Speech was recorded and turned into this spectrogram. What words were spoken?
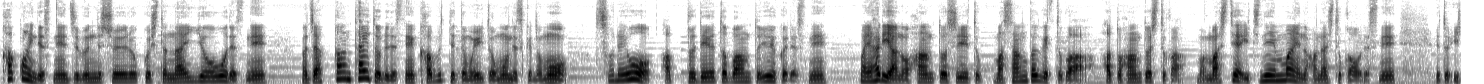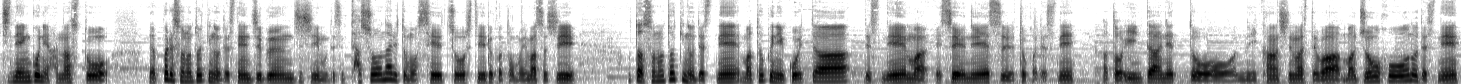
過去にですね自分で収録した内容をですね、まあ、若干タイトルですねかぶっててもいいと思うんですけども、それをアップデート版というかですね、まあ、やはりあの半年とか、まあ、3ヶ月とか、あと半年とか、まあ、ましてや1年前の話とかをですね、えっと、1年後に話すと、やっぱりその時のですね自分自身もですね多少なりとも成長しているかと思いますし、あとはその時のですね、まあ、特にこういったですね、まあ、SNS とかですね、あとインターネットに関しましては、まあ、情報のですね、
